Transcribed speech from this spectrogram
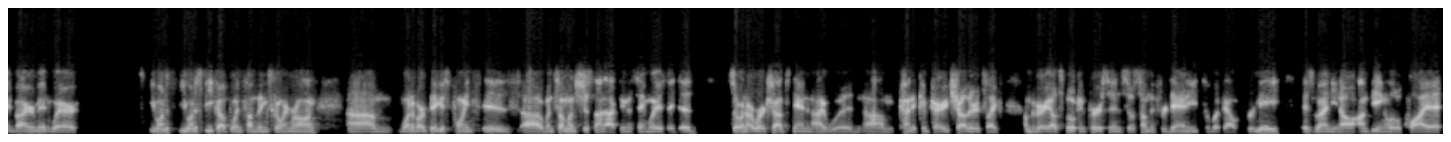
environment where you want to you want to speak up when something's going wrong. Um, one of our biggest points is uh, when someone's just not acting the same way as they did. So in our workshops, Dan and I would um, kind of compare each other. It's like I'm a very outspoken person, so something for Danny to look out for me is when you know I'm being a little quiet,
